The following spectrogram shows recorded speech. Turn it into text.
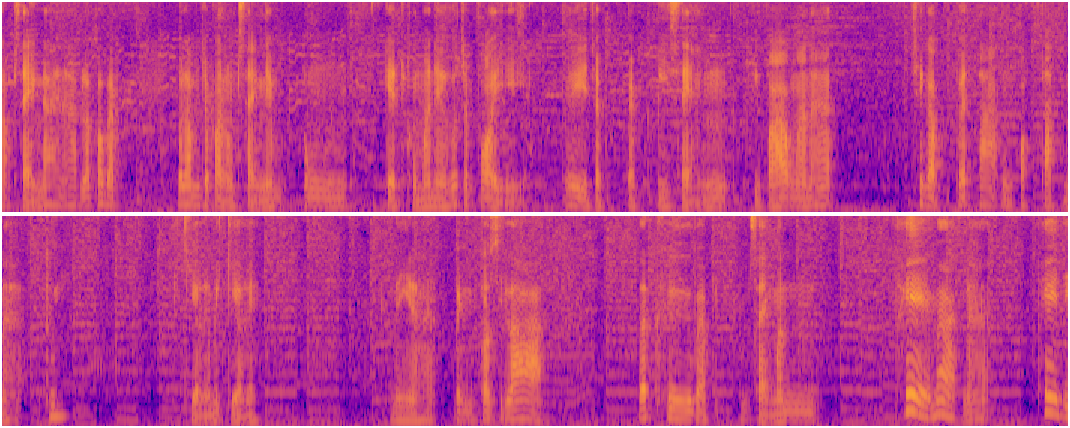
ลำแสงได้นะครับ แล้วก็แบบเวลามันจะปล่อยลำแสงเนี่ยตรงเกตของมันเนี่ยก็จะปล่อยเอ้ยจะแบบมีแสงสีฟ้าออกมานะฮะ เช่นกับเวตาของออฟตัสนะฮะทุยเกี่ยวเลยไม่เกี่ยวเลย นี่นะฮะ เป็นก็ซิล่า แล้วคือแบบแสงมันเท่มากนะฮะ เท่จ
